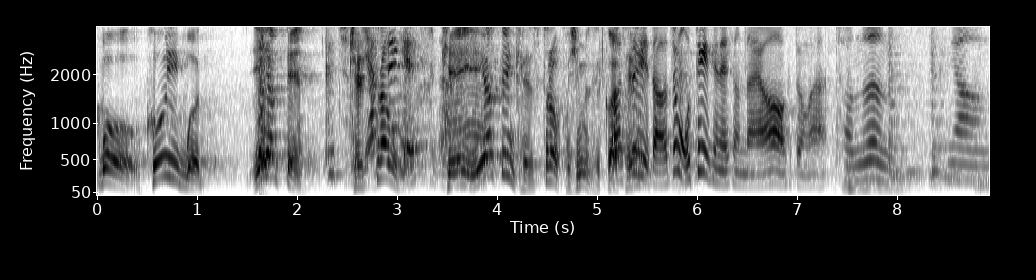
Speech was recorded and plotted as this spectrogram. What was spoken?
뭐 거의 뭐 예약된 그쵸, 게스트라고 예약된 게스트다. 게- 예약된 게스트라고 보시면 될 것 같아요. 맞습니다. 좀 어떻게 지내셨나요 그동안? 저는 그냥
